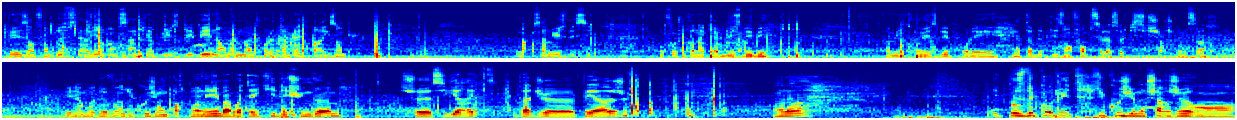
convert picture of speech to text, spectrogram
que les enfants peuvent servir, c'est un câble USB-B normalement pour la tablette par exemple. Non, c'est un USB-C. Donc faut que je prenne un câble USB-B, un micro USB pour la tablette des enfants, parce que c'est la seule qui se charge comme ça. Et là moi devant du coup j'ai mon porte-monnaie, ma boîte à liquide, les chewing-gums, che- cigarettes, badge euh, péage. Voilà. Et le poste de conduite, du coup j'ai mon chargeur en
